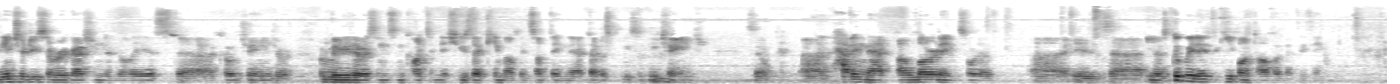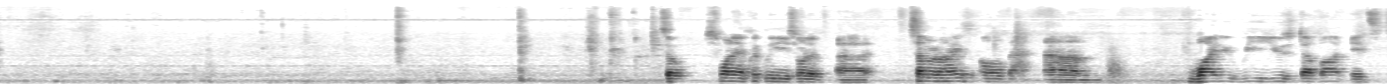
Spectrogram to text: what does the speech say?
we introduced a regression in the latest uh, code change, or, or maybe there was some, some content issues that came up in something that, that was recently changed. So uh, having that alerting sort of uh, is uh, you know it's a good way to, to keep on top of everything. So just want to quickly sort of uh, summarize all of that. Um, why do we use Dubbot? It's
